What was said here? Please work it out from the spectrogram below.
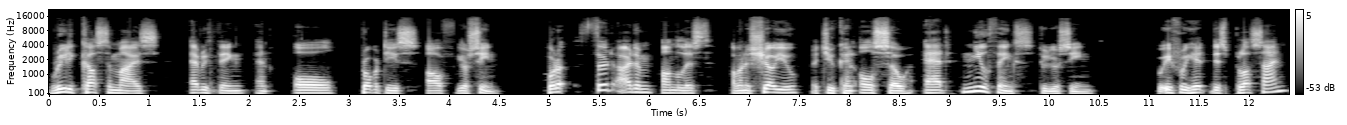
really customize everything and all properties of your scene. For the third item on the list, I want to show you that you can also add new things to your scene. If we hit this plus sign,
